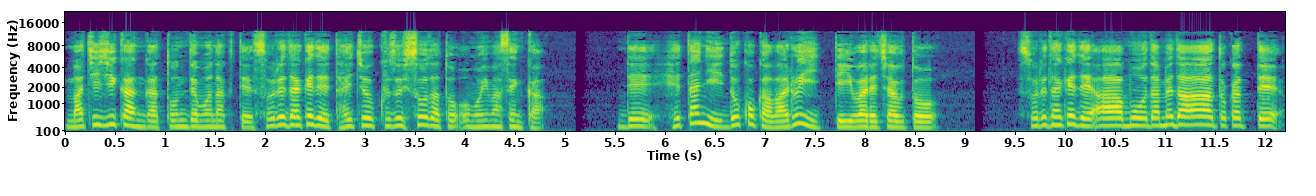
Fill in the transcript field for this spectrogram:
待ち時間がとんでもなくて、それだけで体調崩しそうだと思いませんか？で、下手にどこか悪いって言われちゃうと、それだけで、ああ、もうダメだとかって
